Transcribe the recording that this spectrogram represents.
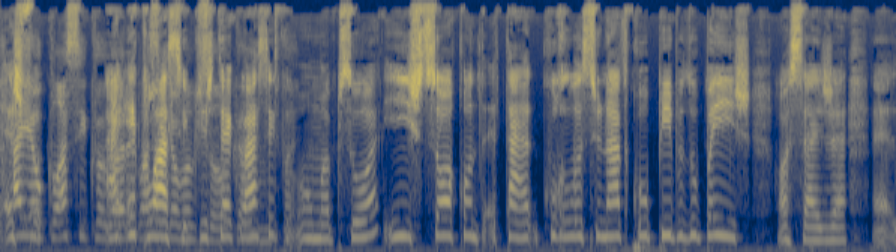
ah, é o clássico agora? é clássico, é pessoa, isto é clássico, uma pessoa, e isto só está correlacionado com o PIB do país. Ou seja, eh,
